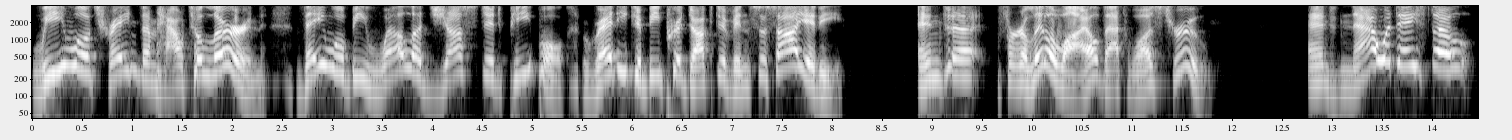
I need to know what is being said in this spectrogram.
we will train them how to learn. They will be well adjusted people, ready to be productive in society. And uh, for a little while, that was true. And nowadays, though,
